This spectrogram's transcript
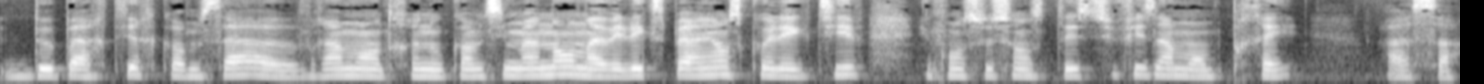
de partir comme ça, euh, vraiment entre nous, comme si maintenant on avait l'expérience collective et qu'on se sentait suffisamment prêt à ça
